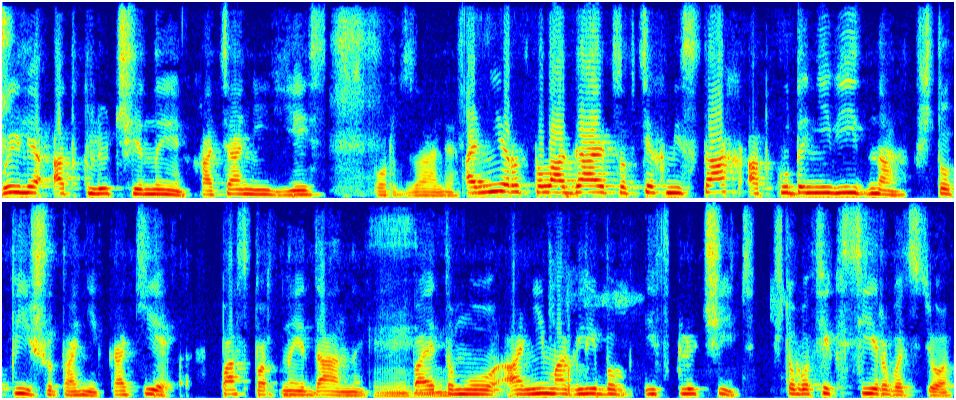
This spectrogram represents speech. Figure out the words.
были отключены, хотя они есть в спортзале. Они располагаются в тех местах, откуда не видно, что пишут они, какие паспортные данные. Угу. Поэтому они могли бы и включить, чтобы фиксировать все.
